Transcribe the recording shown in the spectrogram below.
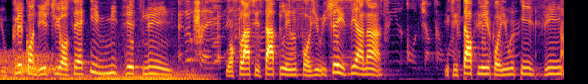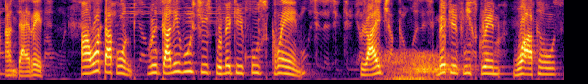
You click on the history of cell immediately. Your flash will start playing for you. Shey you see am now? It will start playing for you easy and direct. And what happened? You can even choose to make it full screen. Right? Make it full screen. What happens?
